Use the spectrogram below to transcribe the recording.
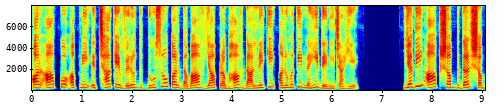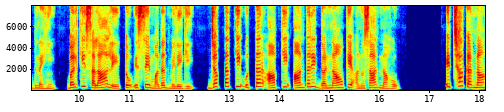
और आपको अपनी इच्छा के विरुद्ध दूसरों पर दबाव या प्रभाव डालने की अनुमति नहीं देनी चाहिए। यदि आप शब्द दर शब्द नहीं, बल्कि सलाह ले तो इससे मदद मिलेगी। जब तक कि उत्तर आपकी आंतरिक गणनाओं के अनुसार न हो। इच्छा करना,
